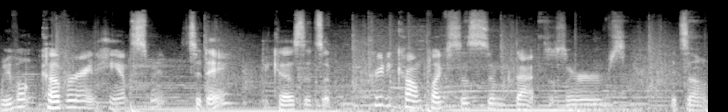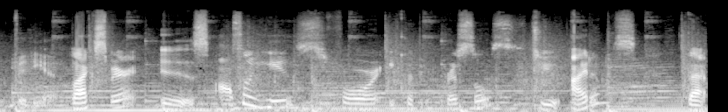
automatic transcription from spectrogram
We won't cover enhancement today because it's a pretty complex system that deserves its own video. Black Spirit is also used for equipping crystals to items that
